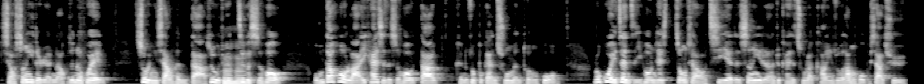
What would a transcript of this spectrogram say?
小生意的人啊，真的会受影响很大。所以我觉得这个时候，嗯、我们到后来一开始的时候，大家可能说不敢出门囤货。如果过一阵子以后，那些中小企业的生意人，他就开始出来抗议，说他们活不下去。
